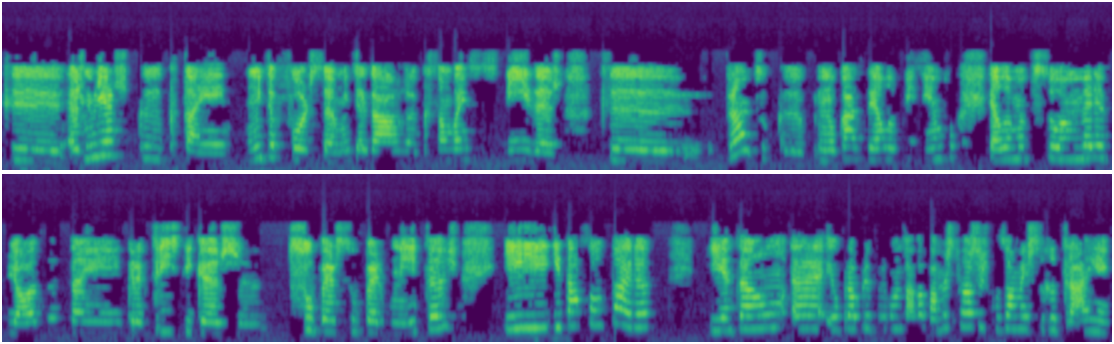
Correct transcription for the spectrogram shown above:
que as mulheres que, que, têm muita força, muita garra, que são bem-sucedidas, que, pronto, que no caso dela, por exemplo, ela é uma pessoa maravilhosa, tem características super, super bonitas e está solteira. E então uh, eu própria perguntava, pá, mas tu achas que os homens se retraem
